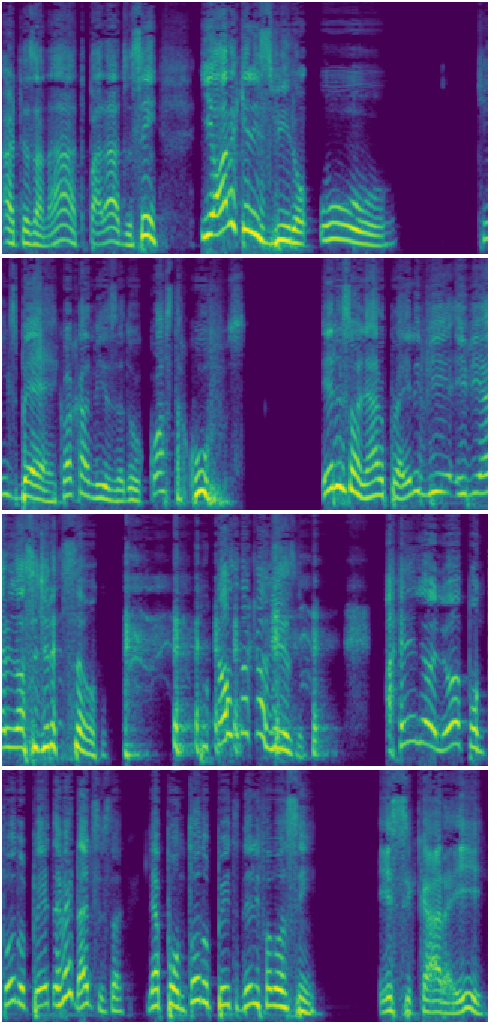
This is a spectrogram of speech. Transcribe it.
artesanato, parados, assim. E a hora que eles viram o Kingsbury com a camisa do Costa Cufos, eles olharam para ele e vieram em nossa direção. Por causa da camisa. Aí ele olhou, apontou no peito. É verdade essa história. Ele apontou no peito dele e falou assim: Esse cara aí,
